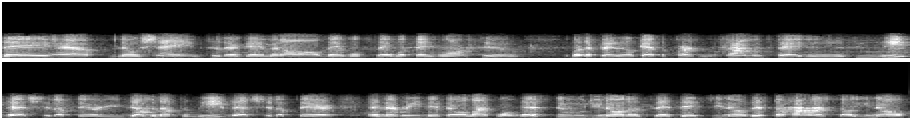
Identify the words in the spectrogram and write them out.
they have no shame to their game at all. They will say what they want to. But if they look at the person's comments page and if you leave that shit up there, you're dumb enough to leave that shit up there, and they're reading it, they're like, well, this dude, you know, that said this, you know, this to her, so, you know,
